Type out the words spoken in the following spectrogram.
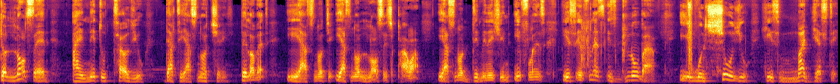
The Lord said, I need to tell you that He has not changed. Beloved, he has not he has not lost his power. He has not diminished in influence. His influence is global. He will show you his majesty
